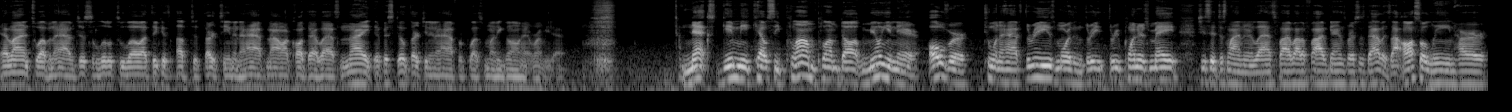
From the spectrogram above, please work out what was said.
At line 12 and a half, just a little too low. I think it's up to 13 and a half now. I caught that last night. If it's still 13 and a half for plus money, go ahead and run me that. Next, give me Kelsey Plum, Plum Dog Millionaire, over two and a half threes, more than three three pointers made. She's hit this line in her last five out of five games versus Dallas. I also lean her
